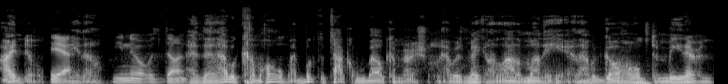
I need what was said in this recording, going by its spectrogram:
I knew, Yeah. you know. You knew it was done. And then I would come home. I booked a Taco Bell commercial. I was making a lot of money here. And I would go home to meet her. And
